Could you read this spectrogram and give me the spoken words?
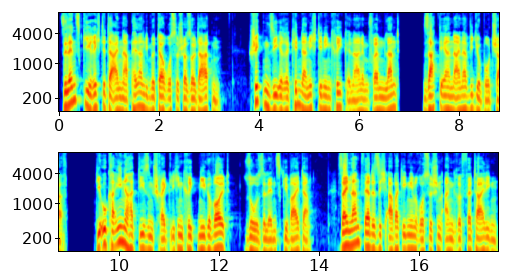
Zelensky richtete einen Appell an die Mütter russischer Soldaten. Schicken Sie Ihre Kinder nicht in den Krieg in einem fremden Land, sagte er in einer Videobotschaft. Die Ukraine hat diesen schrecklichen Krieg nie gewollt, so Zelensky weiter. Sein Land werde sich aber gegen den russischen Angriff verteidigen.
